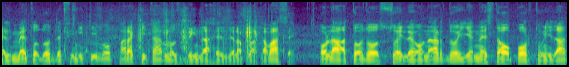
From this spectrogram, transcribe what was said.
el método definitivo para quitar los blindajes de la placa base. Hola a todos, soy Leonardo y en esta oportunidad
